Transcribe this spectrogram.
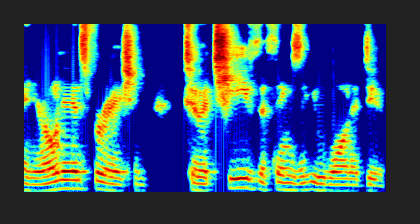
and your own inspiration to achieve the things that you want to do.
